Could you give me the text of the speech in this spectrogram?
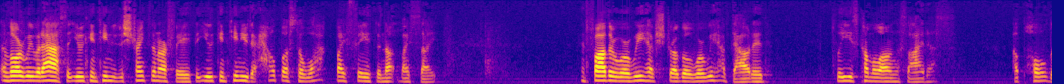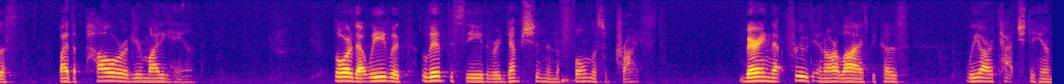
And Lord, we would ask that you would continue to strengthen our faith, that you would continue to help us to walk by faith and not by sight. And Father, where we have struggled, where we have doubted, please come alongside us. Uphold us by the power of your mighty hand. Lord, that we would live to see the redemption and the fullness of Christ, bearing that fruit in our lives because we are attached to him.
